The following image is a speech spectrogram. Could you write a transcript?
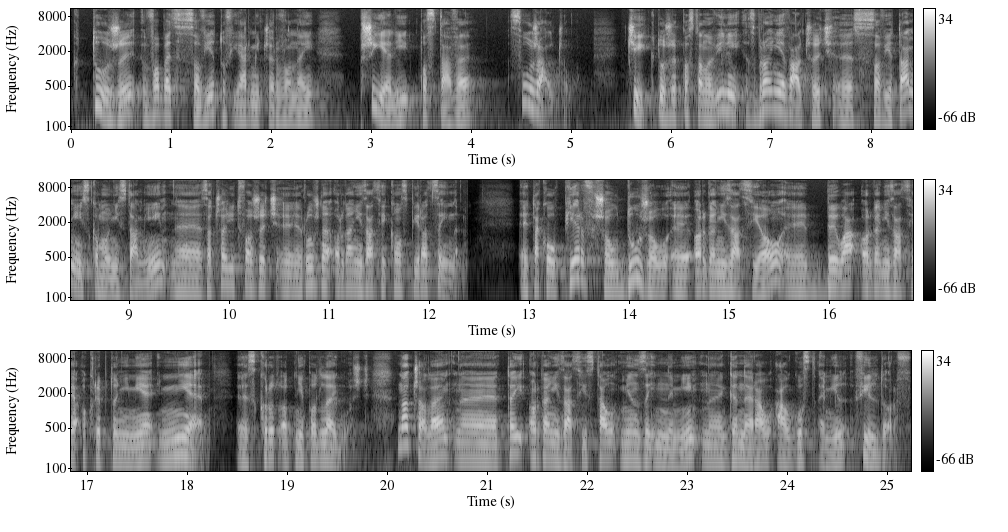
którzy wobec Sowietów i Armii Czerwonej przyjęli postawę służalczą. Ci, którzy postanowili zbrojnie walczyć e, z Sowietami i z komunistami, e, zaczęli tworzyć e, różne organizacje konspiracyjne. Taką pierwszą dużą organizacją była organizacja o kryptonimie NIE, skrót od niepodległość. Na czele tej organizacji stał m.in. generał August Emil Fildorf,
